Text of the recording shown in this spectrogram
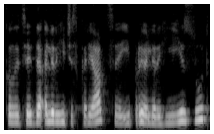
коли це йде алергічна реакція, і при алергії зуд.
